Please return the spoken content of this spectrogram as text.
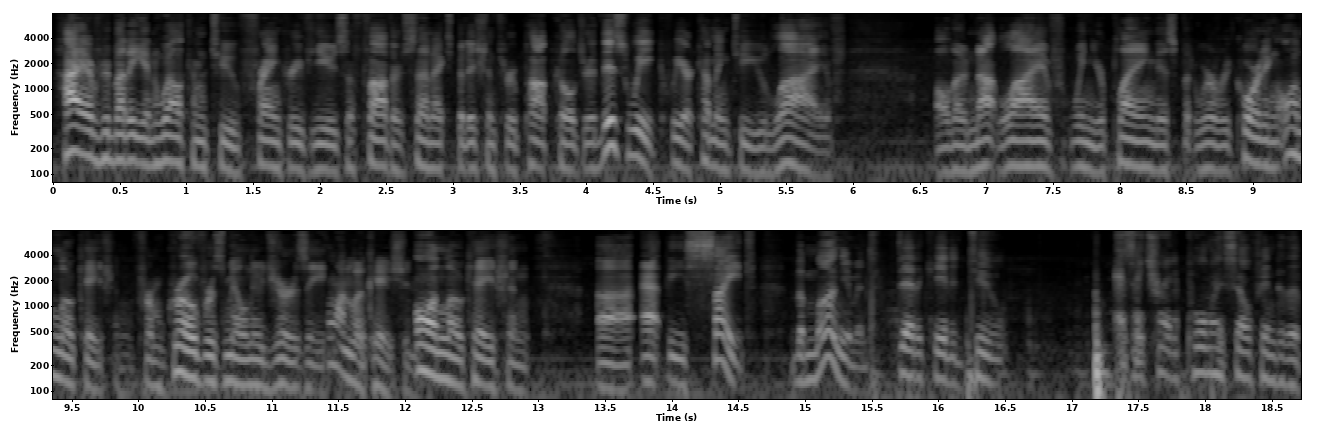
Hi, everybody, and welcome to Frank Reviews, a father son expedition through pop culture. This week, we are coming to you live, although not live when you're playing this, but we're recording on location from Grover's Mill, New Jersey. On location. On location uh, at the site, the monument dedicated to, as I try to pull myself into the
